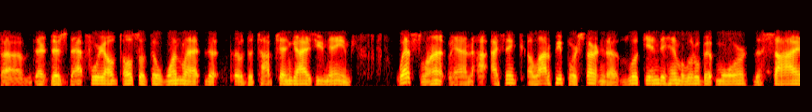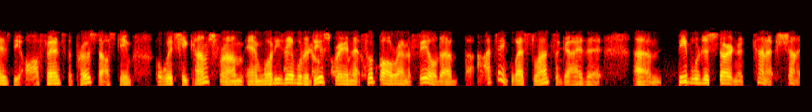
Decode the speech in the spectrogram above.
Um, there, there's that for you. Also, the one lat the the top ten guys you named Wes Lunt, man, I, I think a lot of people are starting to look into him a little bit more. The size, the offense, the pro style scheme of which he comes from, and what he's able to do spraying that football around the field. Uh, I think Wes Lunt's a guy that um, people are just starting to kind of shine,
